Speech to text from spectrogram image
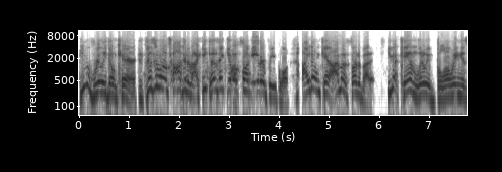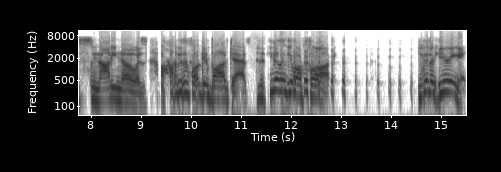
You really don't care. This is what I'm talking about. He doesn't give a fuck either, people. I don't care. I'm upfront about it. You got Cam literally blowing his snotty nose on the fucking podcast. He doesn't give a fuck. You guys are hearing it.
